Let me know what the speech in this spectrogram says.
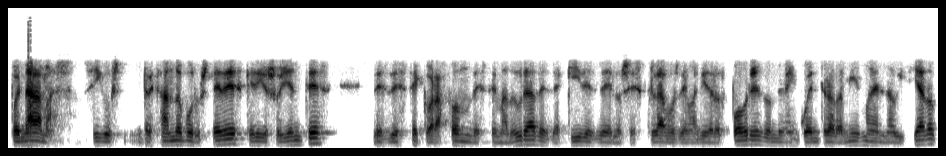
Pues nada más, sigo rezando por ustedes, queridos oyentes, desde este corazón de Extremadura, desde aquí, desde los esclavos de María de los Pobres, donde me encuentro ahora mismo en el noviciado,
